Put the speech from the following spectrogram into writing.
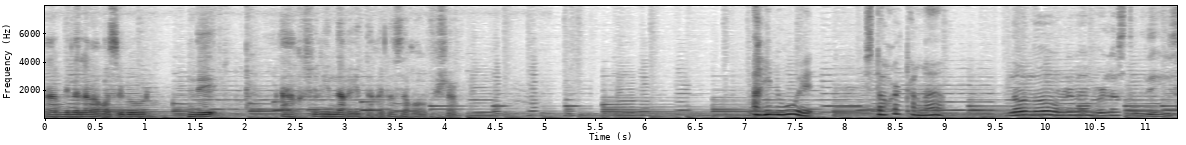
Amin na lang ako siguro. Hindi. Actually, nakita kita sa coffee shop. I knew it. Stalker ka nga. No, no. Remember last two days?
